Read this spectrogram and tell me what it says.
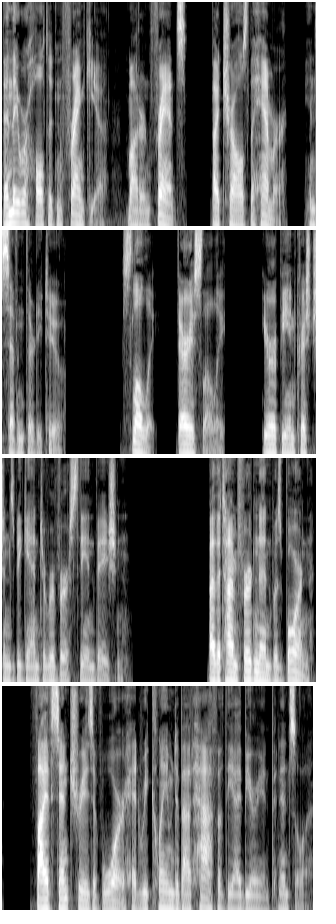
Then they were halted in Francia, modern France, by Charles the Hammer in 732. Slowly, very slowly, European Christians began to reverse the invasion. By the time Ferdinand was born, five centuries of war had reclaimed about half of the Iberian Peninsula.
